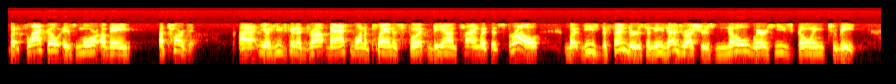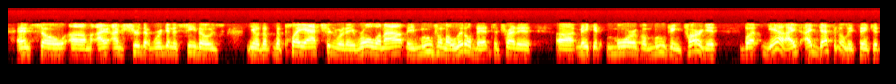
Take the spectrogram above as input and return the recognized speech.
but Flacco is more of a a target. Uh, you know, he's going to drop back, want to plant his foot, be on time with his throw, but these defenders and these edge rushers know where he's going to be, and so um, I, I'm sure that we're going to see those. You know, the, the play action where they roll him out, they move him a little bit to try to uh, make it more of a moving target. But yeah, I, I definitely think it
